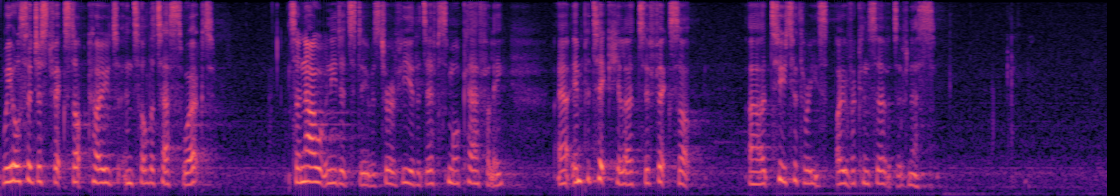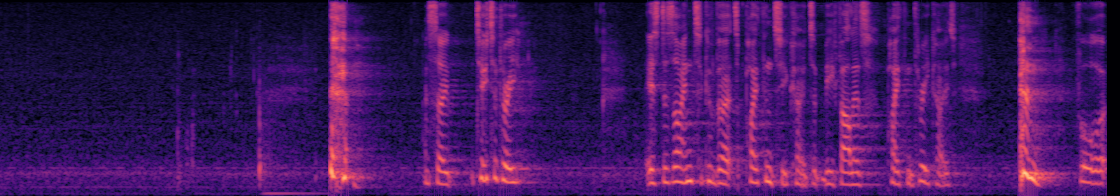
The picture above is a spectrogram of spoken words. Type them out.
we also just fixed up code until the tests worked. So now what we needed to do was to review the diffs more carefully, uh, in particular to fix up uh, two to threes over conservativeness. So two to three is designed to convert Python 2 code to be valid Python 3 code for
